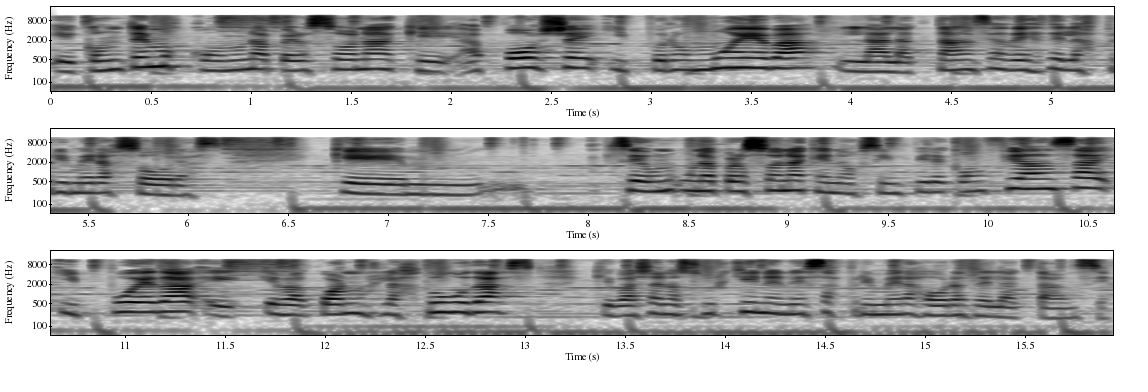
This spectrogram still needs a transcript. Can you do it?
eh, contemos con una persona que apoye y promueva la lactancia desde las primeras horas. Que, mm, sea una persona que nos inspire confianza y pueda evacuarnos las dudas que vayan a surgir en esas primeras horas de lactancia.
